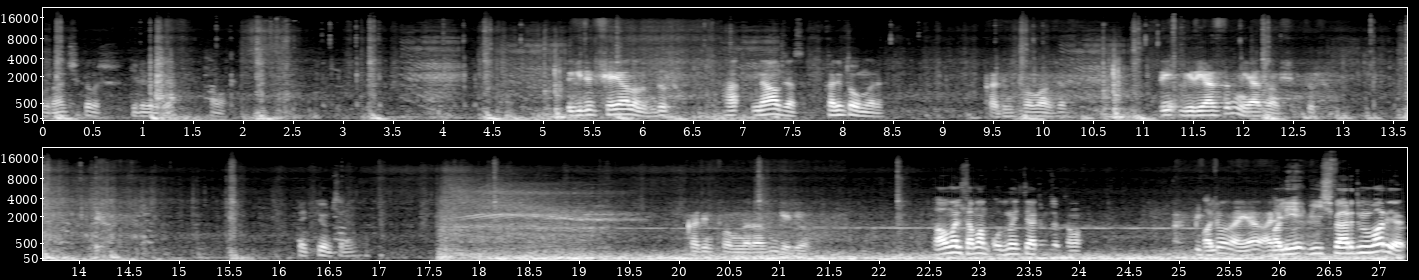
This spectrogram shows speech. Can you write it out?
buradan çıkılır. Gidilir ya. Tamam. Gidip şeyi alalım dur. Ha ne alacağız? Kadim tohumları. Kadim tom alacağız. Bir, bir yazdın mı? Yazmamışım. Dur. Bekliyorum seni. Kadim tohumları alın geliyor. Tamam Ali tamam. Oduna ihtiyacımız yok tamam. Bitti Ali- olay ya. Ali, Ali'ye bir iş verdi mi var ya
